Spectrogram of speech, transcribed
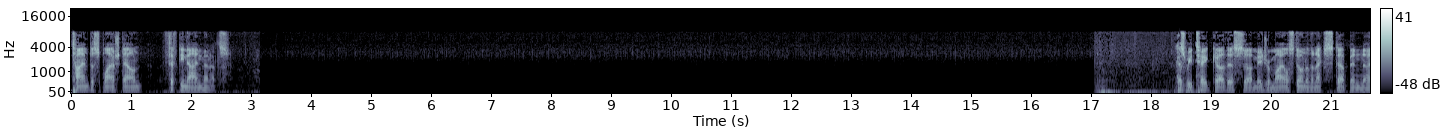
Time to splash down 59 minutes. As we take uh, this uh, major milestone and the next step in uh,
